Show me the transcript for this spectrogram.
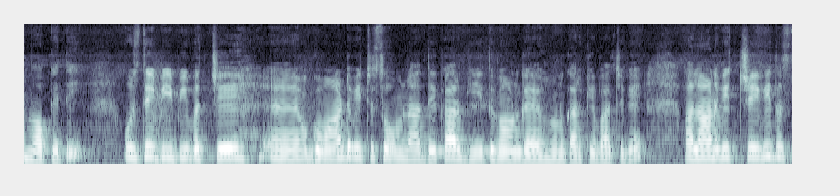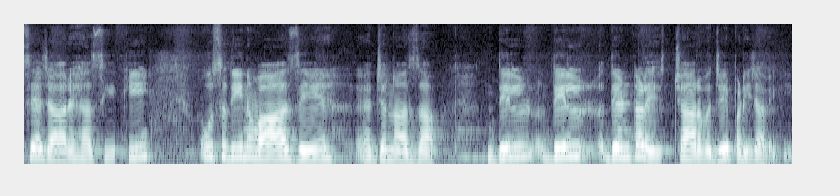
ਮੌਕੇ ਤੇ ਉਸਦੇ ਬੀਬੀ ਬੱਚੇ ਗਵਾਂਢ ਵਿੱਚ ਸੋਮਨਾਥ ਦੇ ਘਰ ਗੀਤ ਗਾਉਣ ਗਏ ਹੋਣ ਕਰਕੇ ਬਚ ਗਏ। ਐਲਾਨ ਵਿੱਚ ਇਹ ਵੀ ਦੱਸਿਆ ਜਾ ਰਿਹਾ ਸੀ ਕਿ ਉਸ ਦੀ ਨਵਾਜ਼ ਦੇ ਜਨਾਜ਼ਾ ਦਿਲ ਦਿਲ, ਦਿਨ ਢਲੇ 4 ਵਜੇ ਪੜੀ ਜਾਵੇਗੀ।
